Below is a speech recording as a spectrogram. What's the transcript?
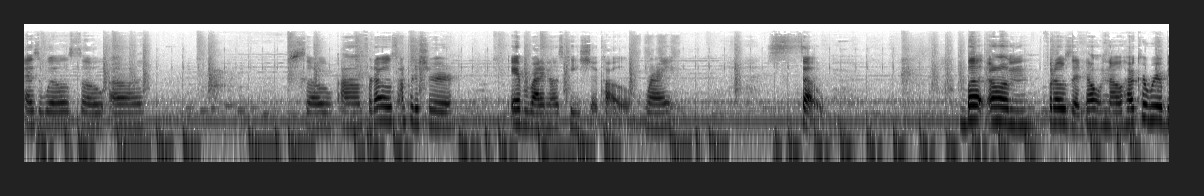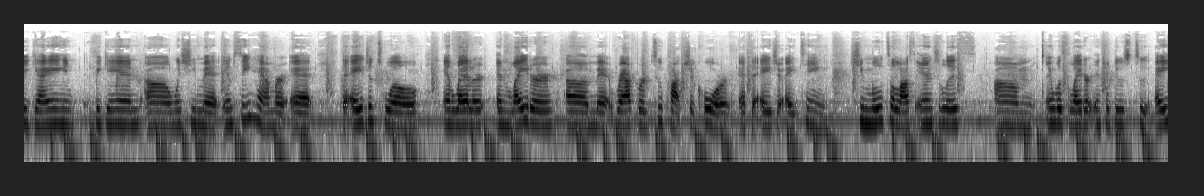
as well. So, uh, so um, for those, I'm pretty sure everybody knows Keyshia Cole, right? So, but um, for those that don't know, her career began began uh, when she met MC Hammer at the age of 12, and later and later uh, met rapper Tupac Shakur at the age of 18. She moved to Los Angeles um, and was later introduced to A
